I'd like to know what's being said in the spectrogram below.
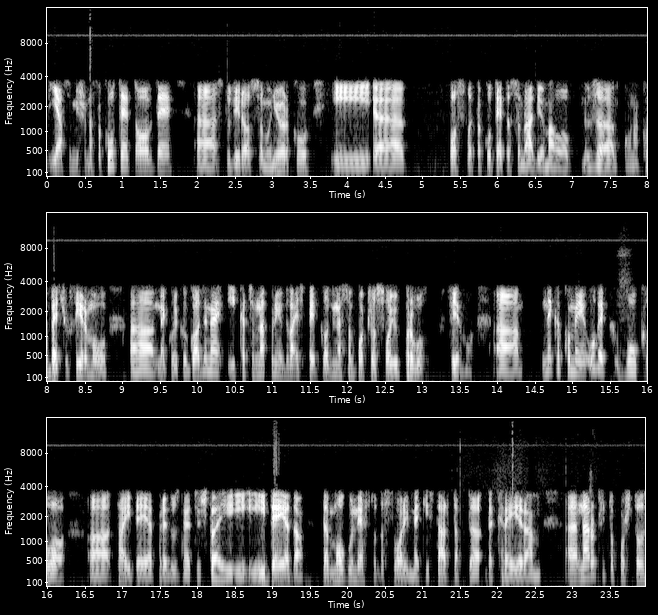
ja sam išao na fakultet ovde, uh, studirao sam u Njujorku i uh, posle fakulteta sam radio malo za onako veću firmu uh, nekoliko godina i kad sam napunio 25 godina sam počeo svoju prvu firmu. Uh, nekako me je uvek vuklo uh, ta ideja preduzetništva i, i, i ideja da, da mogu nešto da stvorim, neki startup da, da kreiram. Uh, naročito pošto,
